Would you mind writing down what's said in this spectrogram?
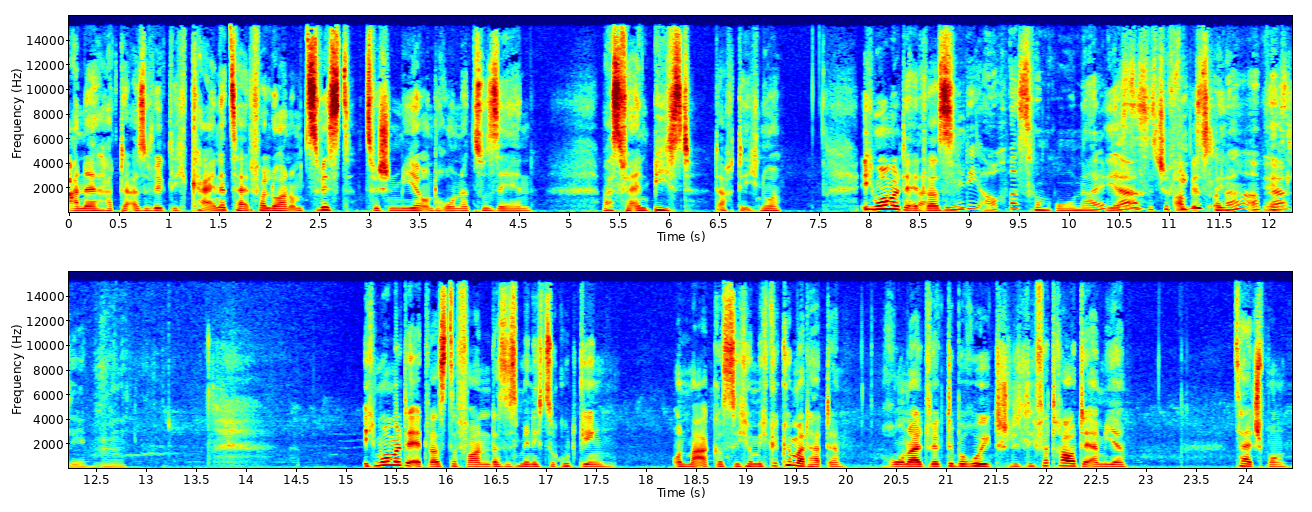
Anne hatte also wirklich keine Zeit verloren, um Zwist zwischen mir und Ronald zu säen. Was für ein Biest, dachte ich nur. Ich murmelte Aber etwas. Will die auch was vom Ronald? Ja, das ist schon fix, oder? Obviously. Ich murmelte etwas davon, dass es mir nicht so gut ging und Markus sich um mich gekümmert hatte. Ronald wirkte beruhigt, schließlich vertraute er mir. Zeitsprung.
